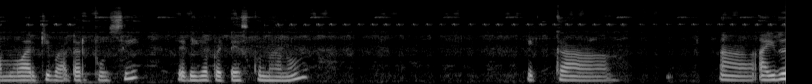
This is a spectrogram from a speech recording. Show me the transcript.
అమ్మవారికి వాటర్ పోసి రెడీగా పెట్టేసుకున్నాను. ఇంకా ఐదు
